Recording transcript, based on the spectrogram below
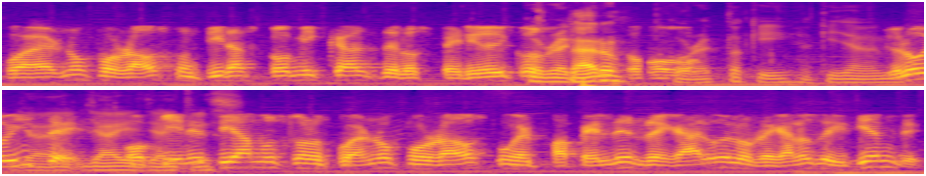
cuadernos forrados con tiras cómicas de los periódicos. Correcto, correcto aquí, aquí ya. Yo lo hice. o quienes íbamos con los cuadernos forrados con el papel de regalo de los regalos de diciembre.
